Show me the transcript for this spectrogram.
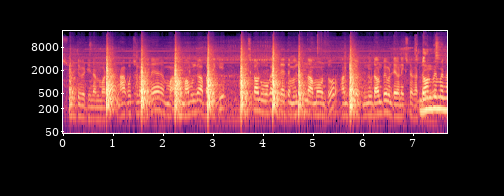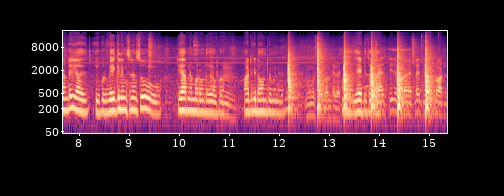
షూరిటీ పెట్టిండు అనమాట నాకు వచ్చినంతనే మామూలుగా ఆ బండికి డిస్కౌంట్ ఒక ఎంత అయితే మిగులుతుందో అమౌంట్ అంతే. నువ్వు డౌన్ పేమెంట్ ఏమైనా ఎక్స్ట్రా డౌన్ పేమెంట్ అంటే ఇప్పుడు వెహికల్ ఇన్సూరెన్స్ టీఆర్ నెంబర్ ఉంటుంది అప్పుడు వాటికి డౌన్ పేమెంట్ కట్టాలి ఎయిటీ థౌసండ్ మనం ఎట్లా తీసుకున్నాం అట్లా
